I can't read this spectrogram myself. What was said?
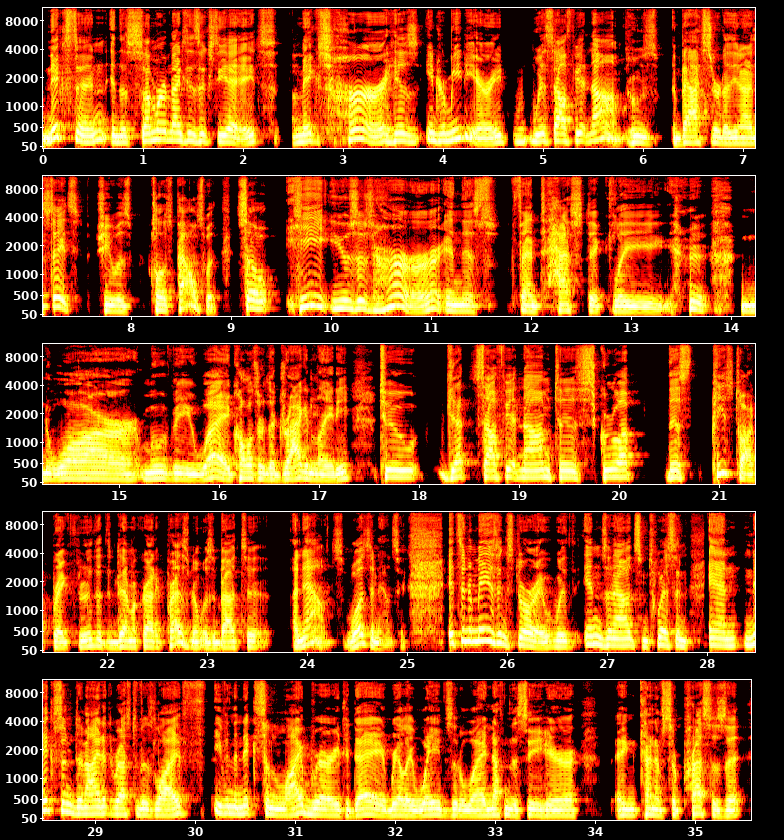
Nixon, in the summer of 1968, makes her his intermediary with South Vietnam, who's ambassador to the United States. She was close pals with. So he uses her in this fantastically noir movie way, calls her the Dragon Lady, to get South Vietnam to screw up this peace talk breakthrough that the Democratic president was about to announce, was announcing. It's an amazing story with ins and outs and twists. And, and Nixon denied it the rest of his life. Even the Nixon Library today really waves it away. Nothing to see here and kind of suppresses it.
